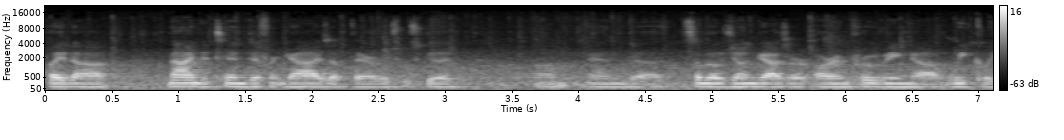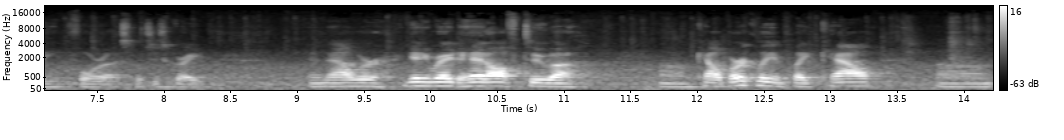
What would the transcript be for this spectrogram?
Played uh, nine to ten different guys up there, which was good. Um, and uh, some of those young guys are, are improving uh, weekly for us, which is great. And now we're getting ready to head off to uh, um, Cal Berkeley and play Cal um,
